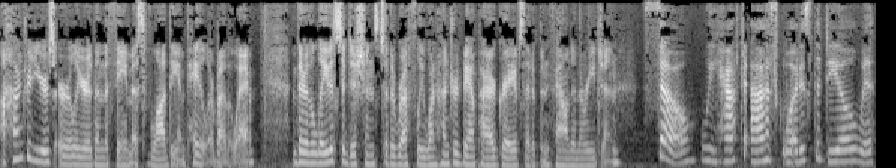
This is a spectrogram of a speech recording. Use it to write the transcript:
a hundred years earlier than the famous Vlad the Impaler, by the way. They're the latest additions to the roughly 100 vampire graves that have been found in the region. So we have to ask what is the deal with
